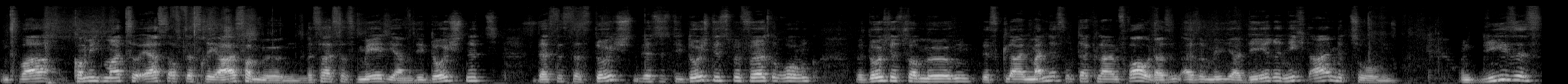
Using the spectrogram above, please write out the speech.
Und zwar komme ich mal zuerst auf das Realvermögen, das heißt das Medium, die Durchschnitts, das ist das Durch, das ist die Durchschnittsbevölkerung, das Durchschnittsvermögen des kleinen Mannes und der kleinen Frau. Da sind also Milliardäre nicht einbezogen. Und dieses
